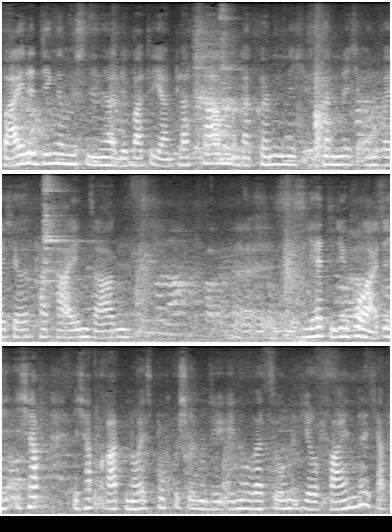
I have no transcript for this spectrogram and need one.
beide Dinge müssen in der Debatte ihren Platz haben und da können nicht, können nicht irgendwelche Parteien sagen, sie hätten die Hoheit. Ich, ich habe ich hab gerade ein neues Buch geschrieben, die Innovation und ihre Feinde. Ich habe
